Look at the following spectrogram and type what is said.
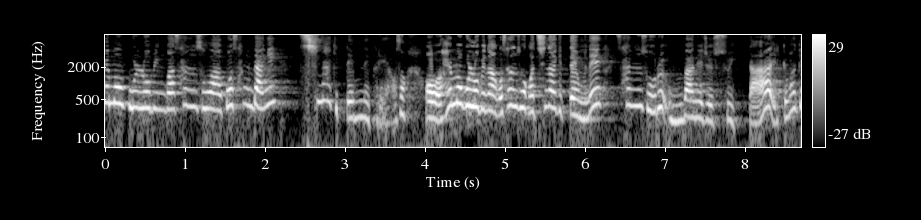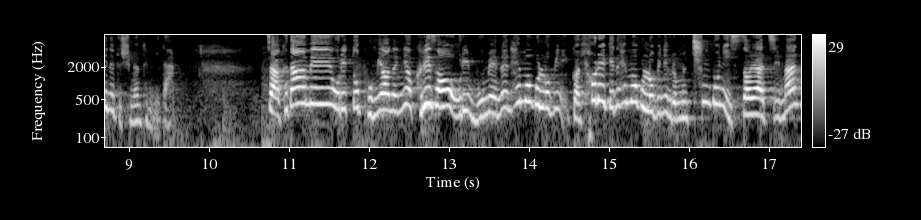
헤모글로빈과 산소하고 상당히 친하기 때문에 그래요. 그래서 어, 헤모글로빈하고 산소가 친하기 때문에 산소를 운반해 줄 수 있다. 이렇게 확인해 두시면 됩니다. 자, 그 다음에 우리 또 보면은요. 그래서 우리 몸에는 헤모글로빈, 그러니까 혈액에는 헤모글로빈이 그러면 충분히 있어야지만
